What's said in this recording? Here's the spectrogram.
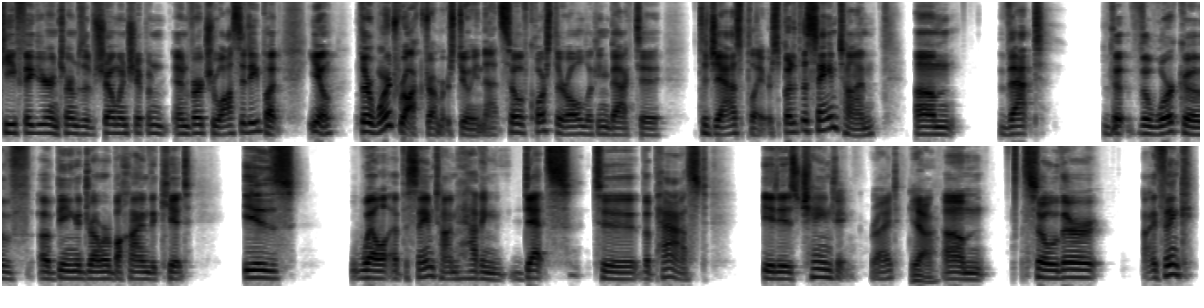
key figure in terms of showmanship and, and virtuosity, but you know, there weren't rock drummers doing that. So of course they're all looking back to to jazz players. But at the same time, um, that the the work of of being a drummer behind the kit is well at the same time having debts to the past it is changing right? Yeah. um, so there i think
